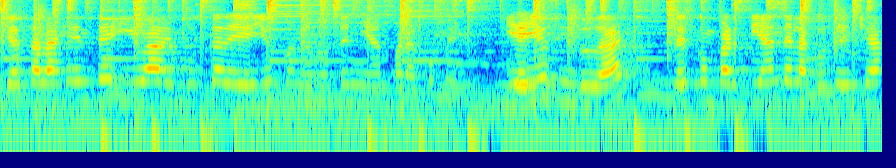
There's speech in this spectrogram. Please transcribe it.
que hasta la gente iba en busca de ellos cuando no tenían para comer. Y ellos sin dudar les compartían de la cosecha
